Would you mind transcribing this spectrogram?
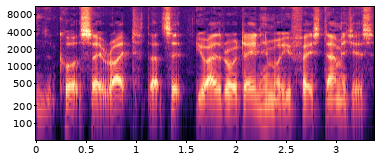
And the courts say, right, that's it. You either ordain him or you face damages.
